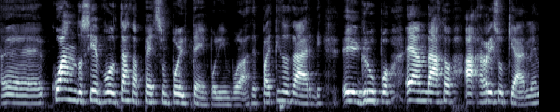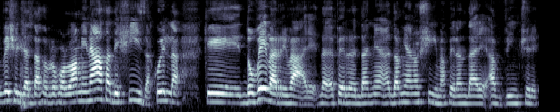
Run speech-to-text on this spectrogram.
eh, quando si è voltato ha perso un po' il tempo lì in volata, è partito tardi e il gruppo è andato a risucchiarlo, invece gli ha dato proprio la menata decisa, quella che doveva arrivare da, per Damiano Scima per andare a vincere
